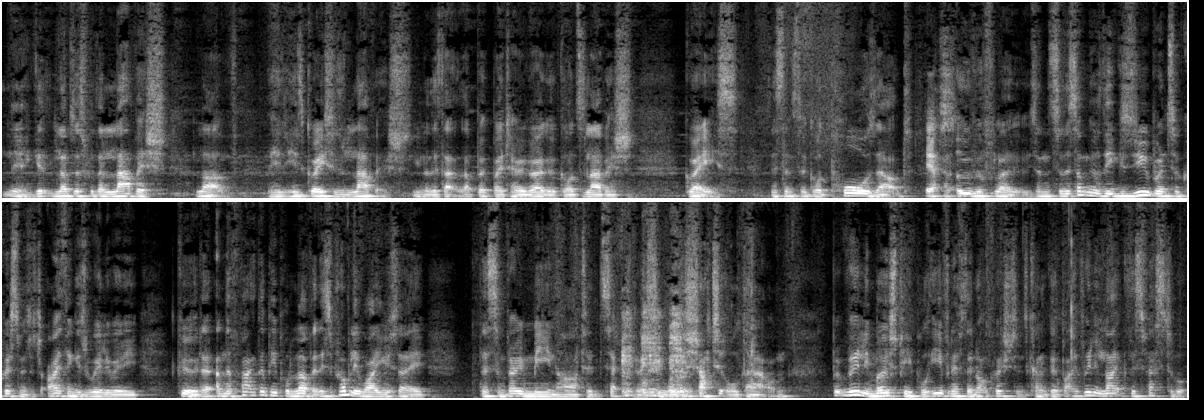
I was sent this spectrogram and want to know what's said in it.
know, he loves us with a lavish love. His, his grace is lavish. You know, there's that, that book by Terry Virgo, God's lavish grace the sense that God pours out Yes. and overflows. And so there's something of the exuberance of Christmas, which I think is really, really good. And the fact that people love it, this is probably why you say there's some very mean hearted secularists who want to shut it all down. But really, most people, even if they're not Christians, kind of go, but I really like this festival.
